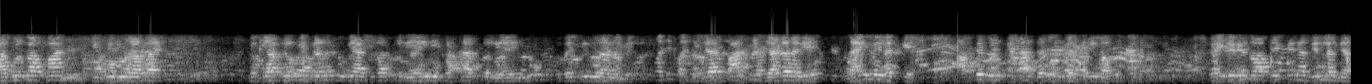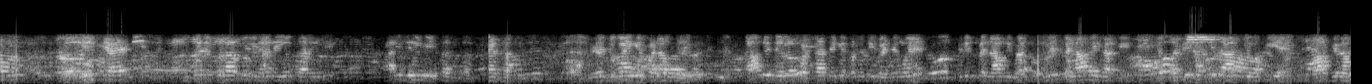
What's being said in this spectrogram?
ठाकुर का अपमान किसी बुरा रहा है? क्योंकि आप लोग की तरह सुबह आशीर्वाद तो लिया ही प्रसाद तो लिया ही नहीं तो वैसे बुरा लगे चाहे पाँच मिनट ज़्यादा लगे, लाइन में लग के आपसे गुरु के साथ दर्शन करके ही। वापस कई जगह तो आप देखते ना, दिन लग जाता दिन क्या है? दूसरे को आप लोग यहाँ नहीं उतारेंगे। खाली दिन में सुना चुकाएँगे प्रणाम करेंगे आपने चलो प्रसाद के प्रति बैठे हुए हैं। स्लिप पे नाम लिखा पे नाम लिखा के का आपकी होती है आपके नाम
